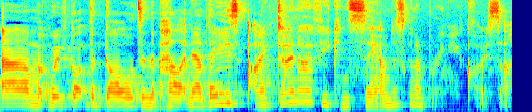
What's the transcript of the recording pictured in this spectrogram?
Um, we've got the golds in the palette. Now these, I don't know if you can see, I'm just gonna bring you closer.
